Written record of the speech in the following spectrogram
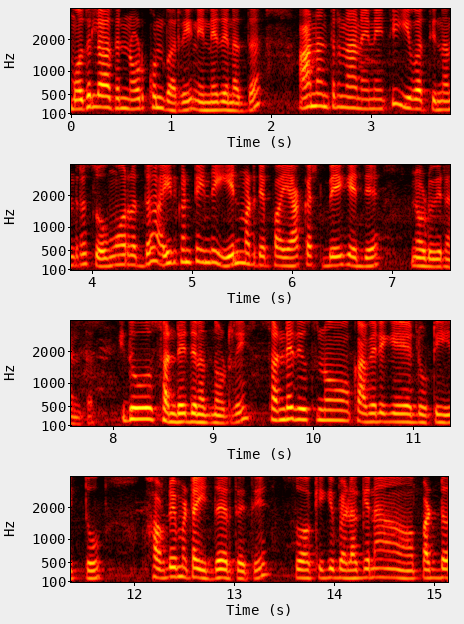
ಮೊದಲು ಅದನ್ನು ನೋಡ್ಕೊಂಡು ಬರ್ರಿ ನಿನ್ನೆ ದಿನದ್ದು. ಆ ನಂತರ ನಾನು ಏನೈತಿ ಇವತ್ತಿನ ಅಂದ್ರೆ ಸೋಮವಾರದ್ದು ಐದು ಗಂಟೆಯಿಂದ ಏನು ಮಾಡಿದೆಪ್ಪ? ಯಾಕಷ್ಟು ಬೇಗ ಎದ್ದೆ? ನೋಡುವಿರಂತ. ಇದು ಸಂಡೇ ದಿನದ ನೋಡ್ರಿ. ಸಂಡೇ ದಿವ್ಸನೂ ಕಾವೇರಿಗೆ ಡ್ಯೂಟಿ ಇತ್ತು. ಹಾಫ್ ಡೇ ಮಠ ಇದ್ದೇ ಇರ್ತೈತಿ. ಸೊ ಆಕೆಗೆ ಬೆಳಗ್ಗೆನ ಪಡ್ಡು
